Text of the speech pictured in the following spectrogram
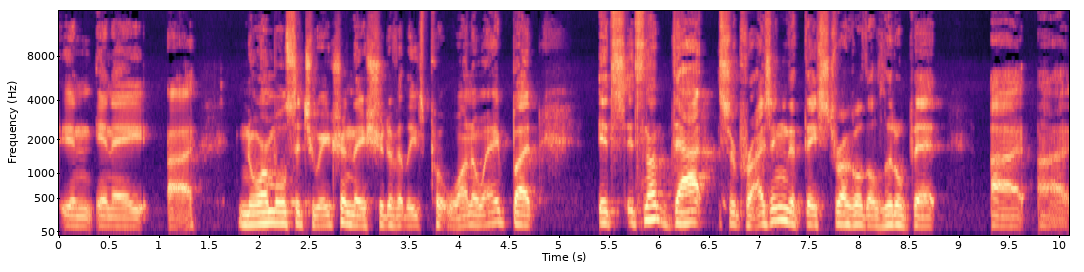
in in a uh, normal situation, they should have at least put one away. But it's it's not that surprising that they struggled a little bit uh, uh,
